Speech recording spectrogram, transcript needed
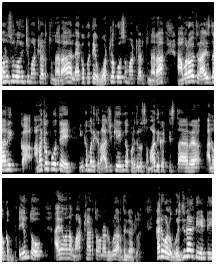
మనసులో నుంచి మాట్లాడుతున్నారా? లేకపోతే ఓట్ల కోసం మాట్లాడుతున్నారా? అమరావతి రాజధాని అనకపోతే ఇంకా మనకి రాజకీయంగా ప్రజలు సమాధి కట్టిస్తారా? అనే ఒక భయంతో ఆయన ఏమైనా మాట్లాడుతూ ఉన్నాడు కూడా అర్థం కావట్లా. కానీ వాళ్ళ ఒరిజినాలిటీ ఏంటి?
